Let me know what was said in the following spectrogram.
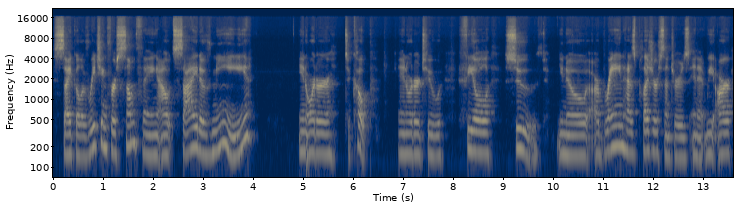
cycle of reaching for something outside of me in order to cope, in order to feel soothed? You know our brain has pleasure centers in it. We are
